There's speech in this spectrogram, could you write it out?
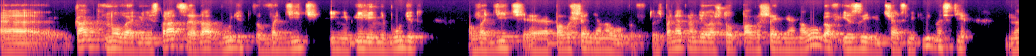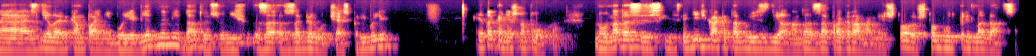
э, как новая администрация да, будет вводить и не, или не будет вводить э, повышение налогов. То есть понятное дело, что повышение налогов изымет часть ликвидности, э, сделает компании более бедными, да, то есть у них за, заберут часть прибыли. Это, конечно, плохо. Ну, надо следить, как это будет сделано, да, за программами, что, что будет предлагаться.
